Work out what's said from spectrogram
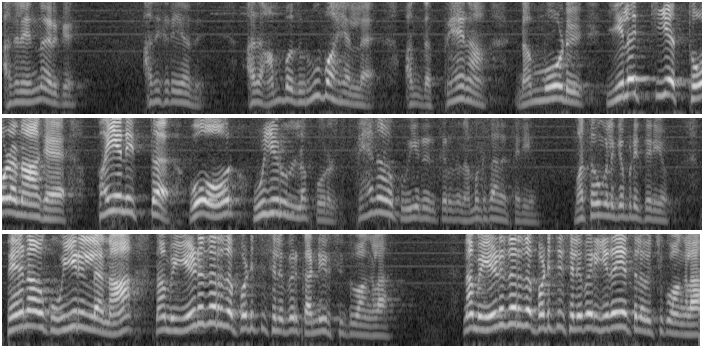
அதில் என்ன இருக்குது அது கிடையாது. அது ஐம்பது ரூபாய் அல்ல. அந்த பேனா நம்மோடு இலக்கிய தோழனாக பயணித்த ஓர் உயிருள்ள பொருள். பேனாவுக்கு உயிர் இருக்கிறது நமக்கு தானே தெரியும். மற்றவங்களுக்கு எப்படி தெரியும்? பேனாவுக்கு உயிர் இல்லைன்னா நம்ம எழுதுறத படித்து சில பேர் கண்ணீர் சிந்துவாங்களா நம்ம எழுதுறத படித்து சில பேர் இதயத்தில் வச்சுக்குவாங்களா?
